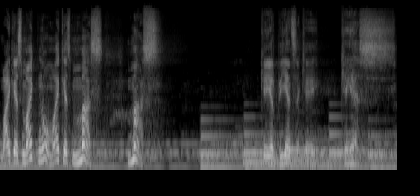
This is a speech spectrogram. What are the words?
Mike es Mike. No, Mike es más, más que él piensa que, que es.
